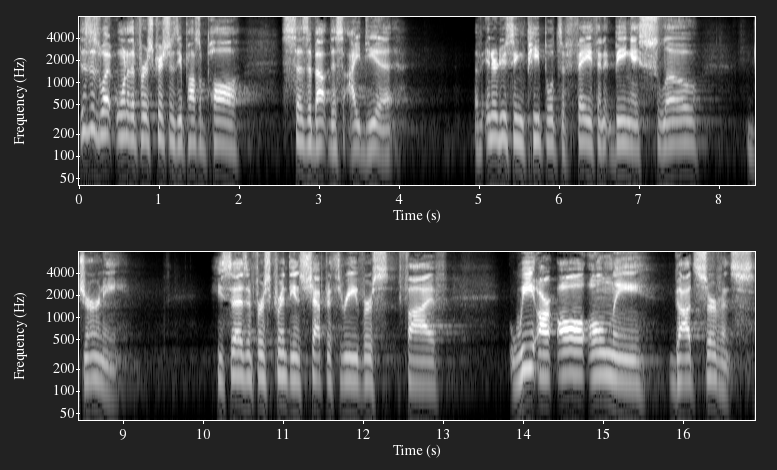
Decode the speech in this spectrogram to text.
this is what one of the first Christians, the Apostle Paul, says about this idea of introducing people to faith and it being a slow journey. He says in 1 Corinthians chapter 3 verse 5, we are all only God's servants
